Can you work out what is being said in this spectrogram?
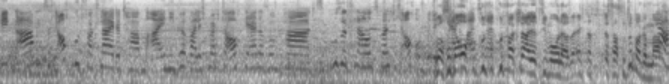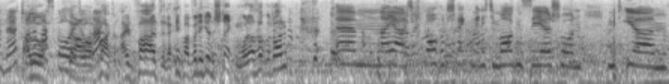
gegen Abend sich auch gut verkleidet haben, einige, weil ich möchte auch gerne so ein paar, diese Gruselclowns möchte ich auch unbedingt Du hast dich auch gut, gut verkleidet, Simone. Also echt, das, das hast du super gemacht. Ja, ne? Tolle Maske heute, ja, aber oder? Warte, ein Wahnsinn. Da kriegt man wirklich einen Schrecken, oder so, John? Ähm, naja, ich kriege auch einen Schrecken, wenn ich die morgens sehe, schon mit ihren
